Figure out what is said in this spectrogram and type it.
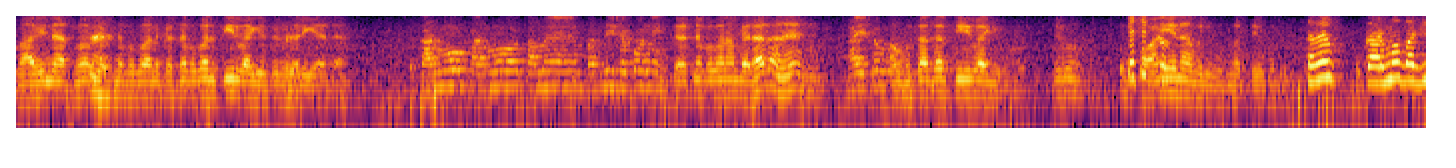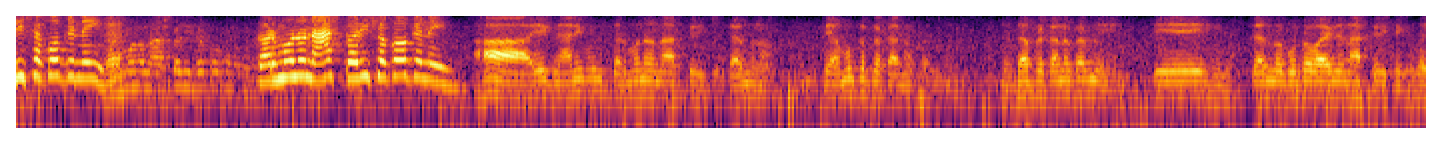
મહાવીરના હાથમાં કૃષ્ણ ભગવાન કૃષ્ણ ભગવાન તીર વાગ્યું હતું ડરી ગયા હતા કર્મો કર્મો તમે બદલી શકો નહીં. કૃષ્ણ ભગવાન બેઠા હતા ને? હા એ તો તીર વાગ્યું. ના તમે કર્મો બદલી શકો કે નહીં? હે? કર્મોનો નાશ કરી શકો કે નહીં? કર્મોનો નાશ કરી શકો કે નહીં? હા એ જ્ઞાની પુરુષ કર્મનો નાશ કરી કર્મ નો તે અમુક પ્રકારનો કર્મ. બધા પ્રકારનો કર્મ નહીં. તે કર્મનો ગોટો વાળીને નાશ કરી શકે. બસ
